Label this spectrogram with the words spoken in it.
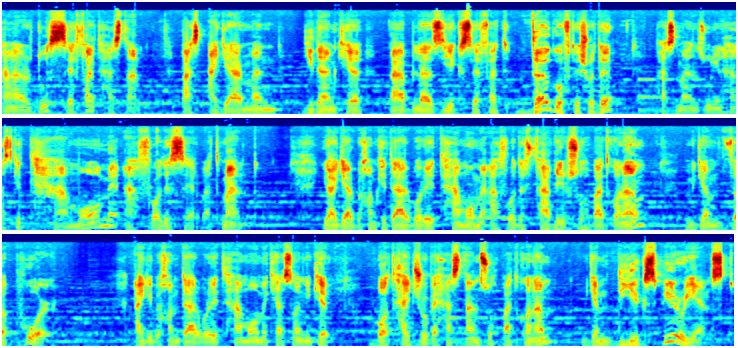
هر دو صفت هستند پس اگر من دیدم که قبل از یک صفت د گفته شده پس منظور این هست که تمام افراد ثروتمند. یا اگر بخوام که درباره تمام افراد فقیر صحبت کنم میگم the poor. اگه بخوام درباره تمام کسانی که با تجربه هستن صحبت کنم میگم the experienced.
